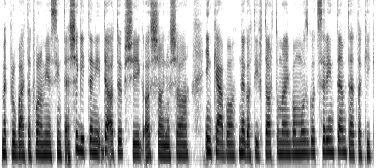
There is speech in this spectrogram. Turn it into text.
megpróbáltak valamilyen szinten segíteni, de a többség az sajnos a, inkább a negatív tartományban mozgott szerintem, tehát akik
